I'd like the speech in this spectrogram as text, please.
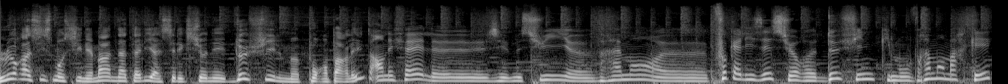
Le racisme au cinéma, Nathalie a sélectionné deux films pour en parler. En effet, je me suis euh, vraiment euh, focalisée sur deux films qui m'ont vraiment marqué.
